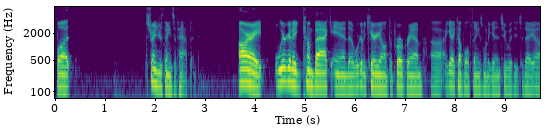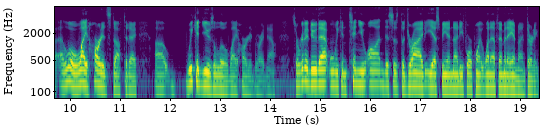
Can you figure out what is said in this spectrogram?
But stranger things have happened. All right, we're to come back and uh, we're to carry on with the program. Uh, I got a couple of things I want to get into with you today. Uh, a little lighthearted stuff today. Uh, we could use a little lighthearted right now. So we're to do that when we continue on. This is The Drive, ESPN 94.1 FM and AM 930.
